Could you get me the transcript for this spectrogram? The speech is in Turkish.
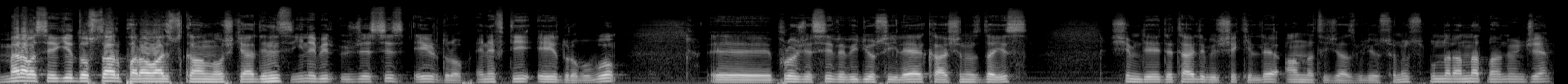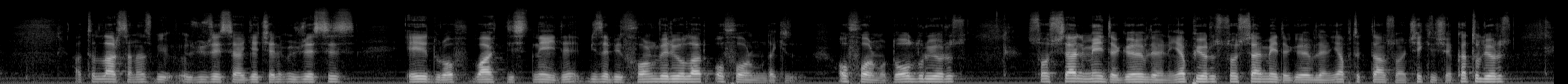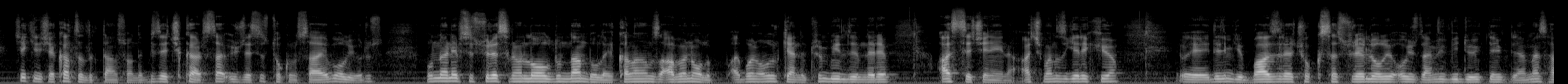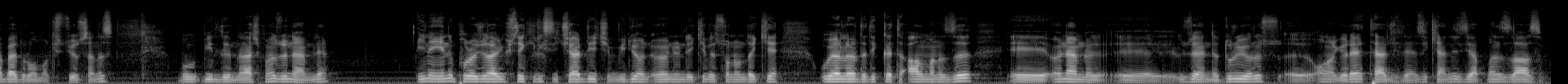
Merhaba sevgili dostlar, Para Vadisi kanalına hoş geldiniz. Yine bir ücretsiz airdrop, NFT airdrop'u bu. Ee, projesi ve videosu ile karşınızdayız. Şimdi detaylı bir şekilde anlatacağız biliyorsunuz. Bunları anlatmadan önce hatırlarsanız bir yüzeysel geçelim. Ücretsiz airdrop whitelist neydi? Bize bir form veriyorlar. O formundaki o formu dolduruyoruz sosyal medya görevlerini yapıyoruz. Sosyal medya görevlerini yaptıktan sonra çekilişe katılıyoruz. Çekilişe katıldıktan sonra da bize çıkarsa ücretsiz token sahibi oluyoruz. Bunların hepsi süre sınırlı olduğundan dolayı kanalımıza abone olup abone olurken de tüm bildirimleri aç seçeneğini açmanız gerekiyor. Ee, dediğim gibi bazıları çok kısa süreli oluyor. O yüzden bir video yüklenir yüklenmez haberdar olmak istiyorsanız bu bildirimleri açmanız önemli. Yine yeni projeler yüksek risk içerdiği için videonun önündeki ve sonundaki uyarıları da dikkate almanızı e, önemli e, üzerinde duruyoruz. E, ona göre tercihlerinizi kendiniz yapmanız lazım.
